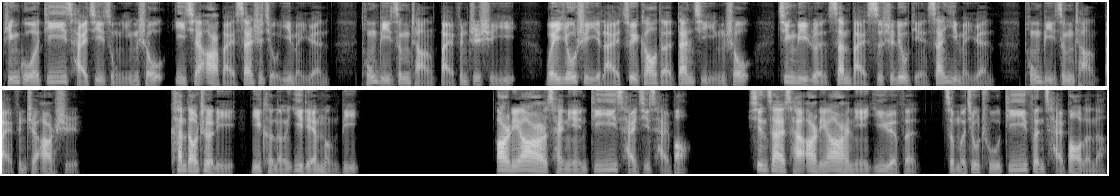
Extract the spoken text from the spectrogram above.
苹果第一财季总营收一千二百三十九亿美元，同比增长百分之十一，为有史以来最高的单季营收。净利润三百四十六点三亿美元，同比增长百分之二十。看到这里，你可能一脸懵逼。二零二二财年第一财季财报，现在才二零二二年一月份。怎么就出第一份财报了呢？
